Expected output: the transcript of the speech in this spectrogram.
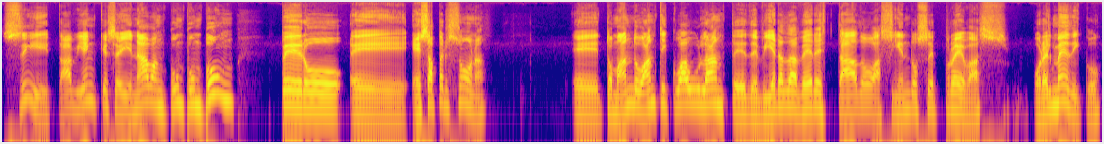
Sí, está bien que se llenaban, pum, pum, pum, pero eh, esa persona eh, tomando anticoagulante debiera de haber estado haciéndose pruebas por el médico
